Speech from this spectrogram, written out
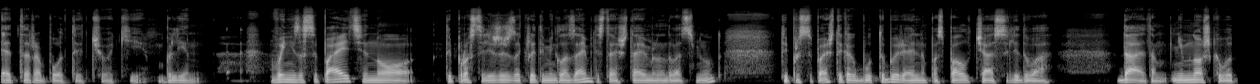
Это работает, чуваки. Блин. Вы не засыпаете, но ты просто лежишь с закрытыми глазами, ты ставишь таймер на 20 минут, ты просыпаешь, ты как будто бы реально поспал час или два. Да, там немножко вот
